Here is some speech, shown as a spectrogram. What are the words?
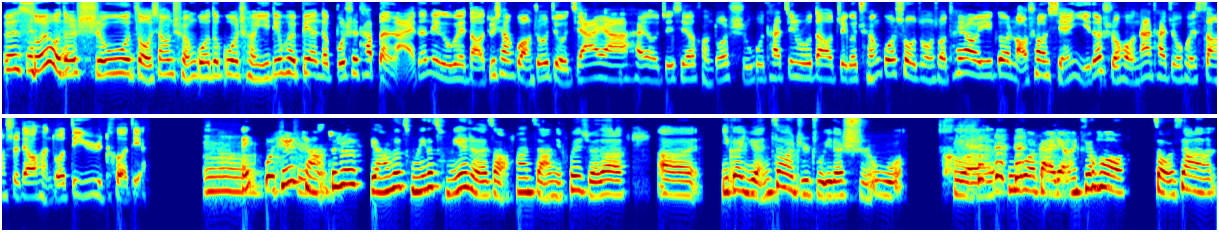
对，所有的 食物走向全国的过程，一定会变得不是它本来的那个味道。就像广州酒家呀，还有这些很多食物，它进入到这个全国受众的时候，它要一个老少咸宜的时候，那它就会丧失掉很多地域特点。嗯，哎，我其实想，就是比方说从一个从业者的角度上讲，你会觉得，呃，一个原教旨主义的食物和经过改良之后走向。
